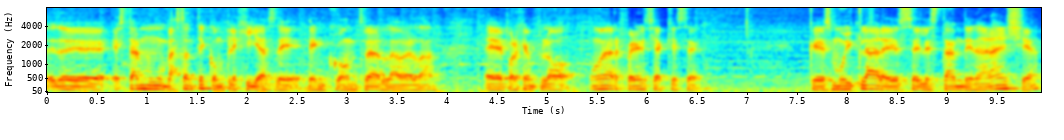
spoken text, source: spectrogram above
están bastante complejillas de, encontrar, la verdad. Eh, por ejemplo, una referencia que, se, que es muy clara es el stand de Naranja,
